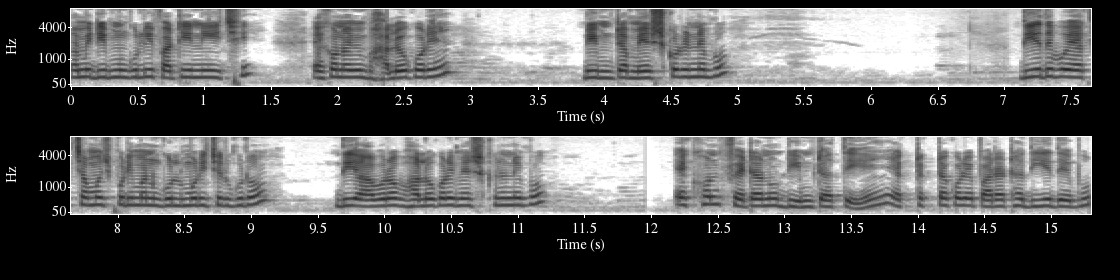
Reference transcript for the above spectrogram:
আমি ডিমগুলি ফাটিয়ে নিয়েছি। এখন আমি ভালো করে ডিমটা মেশ করে নেব। দিয়ে দেবো এক চামচ পরিমাণ গোলমরিচের গুঁড়ো। দিয়ে আবারও ভালো করে মেশ করে নেব। এখন ফেটানো ডিমটাতে একটা একটা করে পরাঠা দিয়ে দেবো।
